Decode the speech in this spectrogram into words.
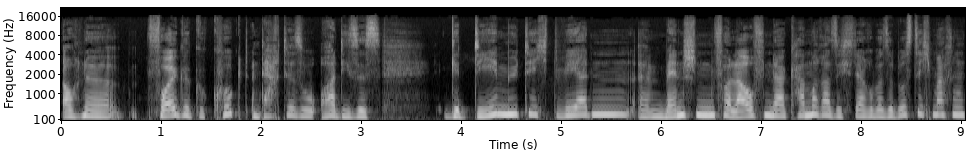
auch eine Folge geguckt und dachte so, oh, dieses gedemütigt werden, äh, Menschen vor laufender Kamera sich darüber so lustig machen.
